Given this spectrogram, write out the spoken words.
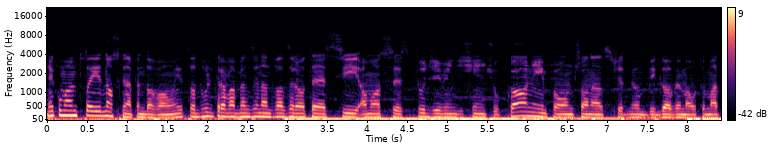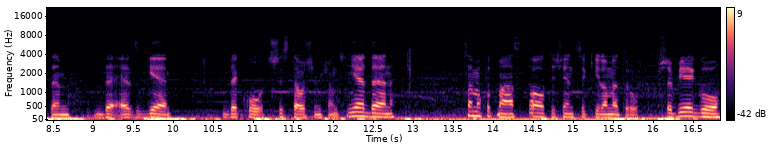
Jaką mamy tutaj jednostkę napędową? Jest to 2-litrowa benzyna 2.0 TSI o mocy 190 koni, połączona z 7-biegowym automatem DSG DQ381. Samochód ma 100 tysięcy kilometrów przebiegu.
